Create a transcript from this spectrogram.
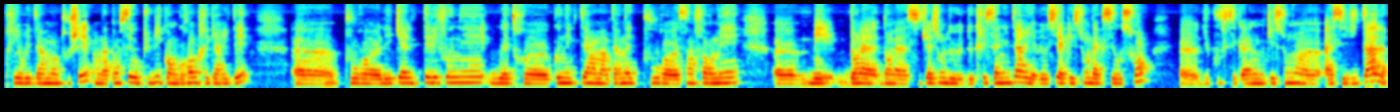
prioritairement touchées. On a pensé au public en grande précarité. Euh, pour lesquels téléphoner ou être euh, connecté à un internet pour euh, s'informer. Euh, mais dans la, situation de, crise sanitaire, il y avait aussi la question d'accès aux soins. du coup, c'est quand même une question assez vitale.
